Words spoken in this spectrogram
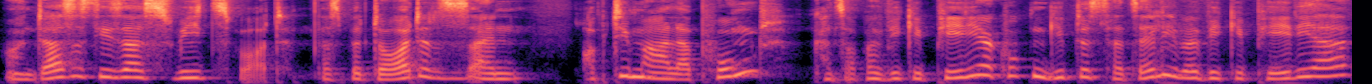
Und das ist dieser Sweet Spot. Das bedeutet, es ist ein optimaler Punkt. Kannst auch bei Wikipedia gucken, gibt es tatsächlich bei Wikipedia,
